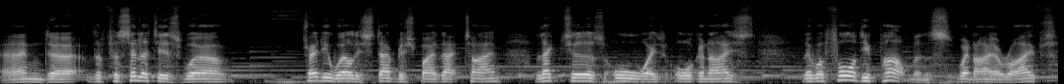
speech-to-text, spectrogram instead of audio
and uh, the facilities were fairly well established by that time. Lectures always organised. There were four departments when I arrived,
